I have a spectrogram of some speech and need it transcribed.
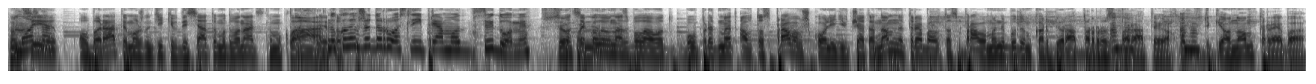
Оці Можна? обирати можна тільки в 10-12 класі. А. Ну, Тобто- коли вже дорослі і прямо свідомі. Все, Оце коли у нас була от був предмет автосправа в школі. Дівчата, нам не треба автосправа, ми не будемо карбюратор розбирати. А хлопці такі, а нам треба.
